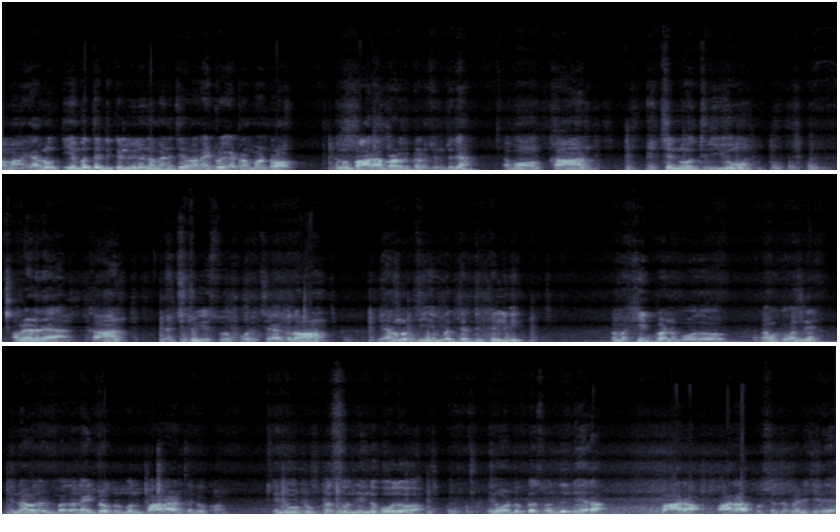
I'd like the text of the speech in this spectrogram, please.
ஆமாம் இரநூத்தி எண்பத்தெட்டு கேள்வியில் நம்ம என்ன செய்யறோம்? நைட்ரோ ஏற்றம் பண்ணுறோம் நமக்கு பாரா ப்ராடக்ட் கிடச்சிரும் சரியா? அப்போ கான் ஹெச்என்ஓ த்ரீயும் அப்புறம் என்னது? Conc H two S O four சேர்க்குறோம். இரநூத்தி எண்பத்தெட்டு கேள்வி நம்ம ஹீட் பண்ணும்போதோ நமக்கு வந்து என்ன ஆகுது அப்படின்னு நைட்ரோ குரூப் வந்து பாரா இடத்துல போய் உட்காந்து NO டூ ப்ளஸ் வந்து எங்கே போகுதோ? என்ஓ டூ ப்ளஸ் வந்து நேராக பாரா பாரா பொசிஷன்றப்ப என்ன செய்யுது?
